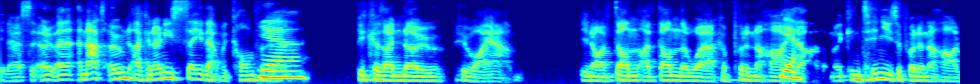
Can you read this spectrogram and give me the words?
you know so, and that's only i can only say that with confidence yeah because i know who i am you know i've done i've done the work i've put in a hard yeah. yard i'm going to continue to put in the hard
